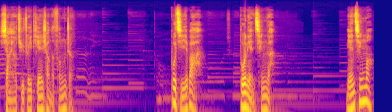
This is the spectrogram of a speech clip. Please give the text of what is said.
想要去追天上的风筝。不急吧，多年轻啊！年轻吗？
